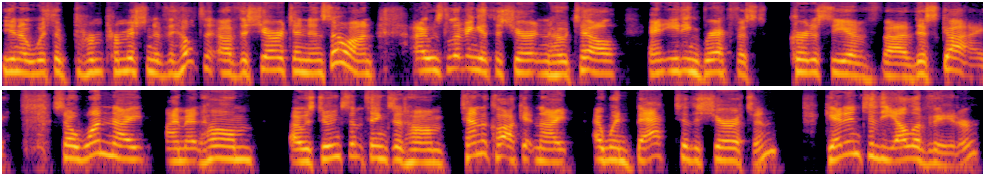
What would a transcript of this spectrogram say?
you know, with the per- permission of the Hilton, of the Sheraton, and so on. I was living at the Sheraton Hotel and eating breakfast, courtesy of uh, this guy. So one night, I'm at home. I was doing some things at home. 10 o'clock at night, I went back to the Sheraton, get into the elevator.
